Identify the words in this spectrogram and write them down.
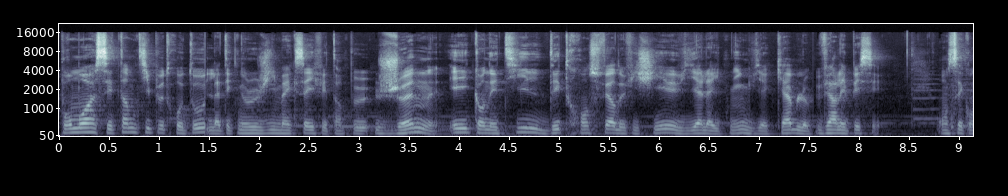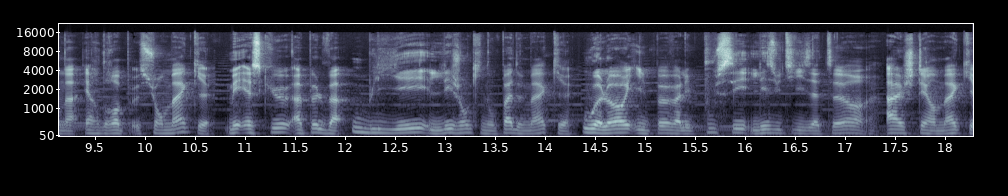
Pour moi, c'est un petit peu trop tôt, la technologie MagSafe est un peu jeune, et qu'en est-il des transferts de fichiers via Lightning, via câble, vers les PC on sait qu'on a AirDrop sur Mac, mais est-ce que Apple va oublier les gens qui n'ont pas de Mac? Ou alors ils peuvent aller pousser les utilisateurs à acheter un Mac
